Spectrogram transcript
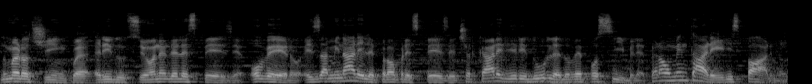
Numero 5. Riduzione delle spese, ovvero esaminare le proprie spese e cercare di ridurle dove possibile per aumentare i risparmi.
